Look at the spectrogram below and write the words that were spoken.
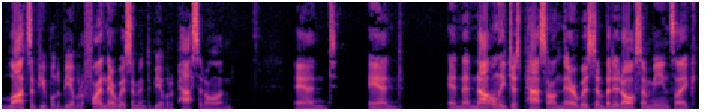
lots of people to be able to find their wisdom and to be able to pass it on and and and then not only just pass on their wisdom but it also means like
